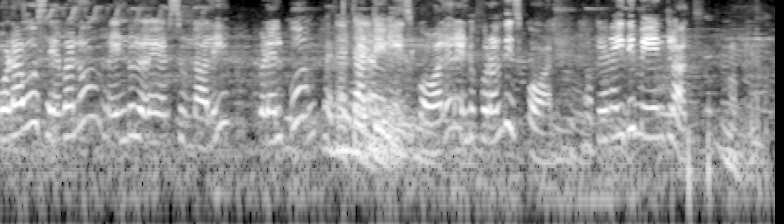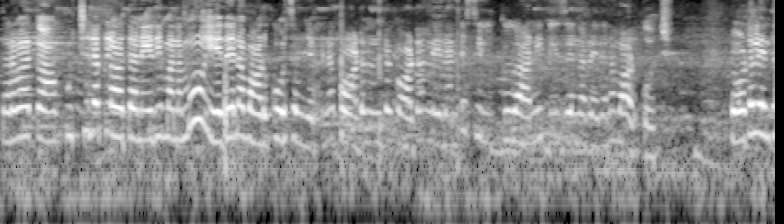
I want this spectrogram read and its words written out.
పొడవు సెవెన్ రెండు లేయర్స్ ఉండాలి. వెడల్పు థర్టీ తీసుకోవాలి రెండు పొరలు తీసుకోవాలి. ఓకేనా? ఇది మెయిన్ క్లాత్ తర్వాత కుచ్చుల క్లాత్ అనేది మనము ఏదైనా వాడుకోవచ్చు అని చెప్పిన కాటన్ ఉంటే కాటన్ లేదంటే సిల్క్ కానీ డిజైనర్ ఏదైనా వాడుకోవచ్చు. టోటల్ ఎంత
